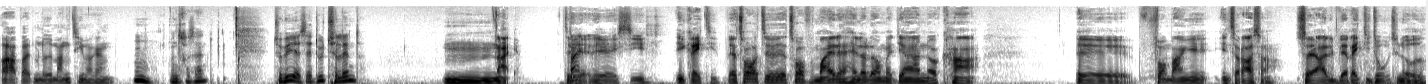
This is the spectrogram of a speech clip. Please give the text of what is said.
og arbejde med noget i mange timer ad gangen. Mm. Interessant. Tobias, er du et talent? Mm, nej, det, Nej. Det vil jeg ikke sige. Ikke rigtigt. Jeg tror, det, jeg tror for mig, det handler det om, at jeg nok har øh, for mange interesser, så jeg aldrig bliver rigtig god til noget.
